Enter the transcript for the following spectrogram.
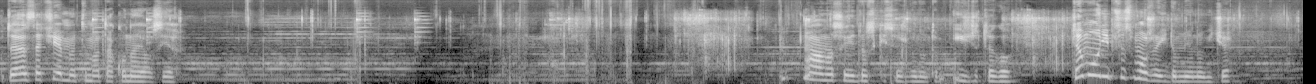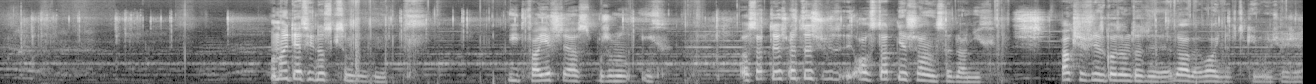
Bo teraz zaczniemy tym ataku na Rosję. No, a nasze jednostki też będą tam iść do tego. Czemu oni przez morze idą mianowicie? No i teraz jednostki są główne. Litwa, jeszcze raz możemy ich... Ostatnie, to też ostatnie szanse dla nich. Jak się nie zgodzą, to tyle. Dobra, wojna w takim razie.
